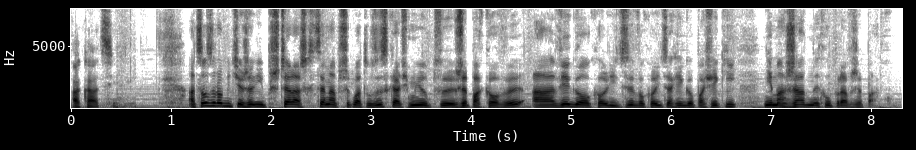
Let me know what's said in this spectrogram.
akacji. A co zrobić, jeżeli pszczelarz chce na przykład uzyskać miód y, rzepakowy, a w jego okolicy, w okolicach jego pasieki nie ma żadnych upraw rzepaku?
